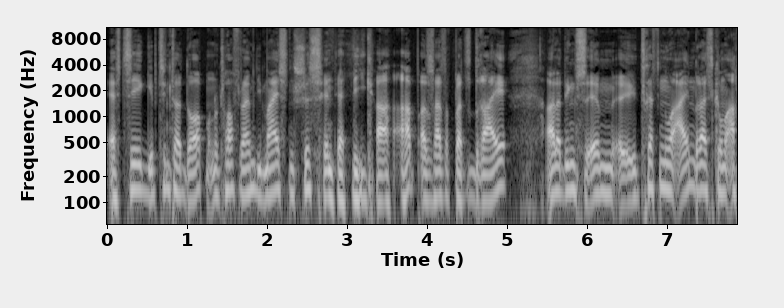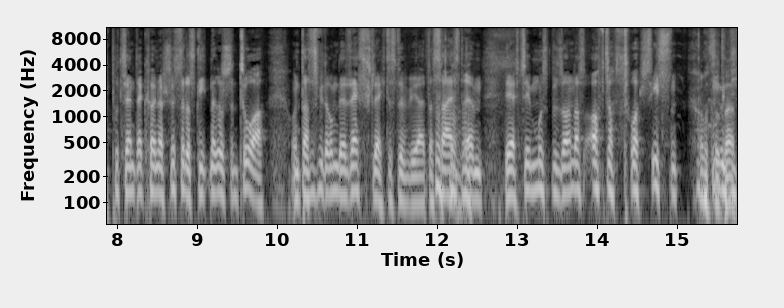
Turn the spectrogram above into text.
FC gibt hinter Dortmund und Hoffenheim die meisten Schüsse in der Liga ab, also das heißt auf Platz drei. Allerdings ähm, äh, treffen nur 31,8 Prozent der Kölner Schüsse das gegnerische Tor und das ist wiederum der sechstschlechteste Wert. Das heißt, ähm, der FC muss besonders oft aufs Tor schießen, um, zu in, die,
